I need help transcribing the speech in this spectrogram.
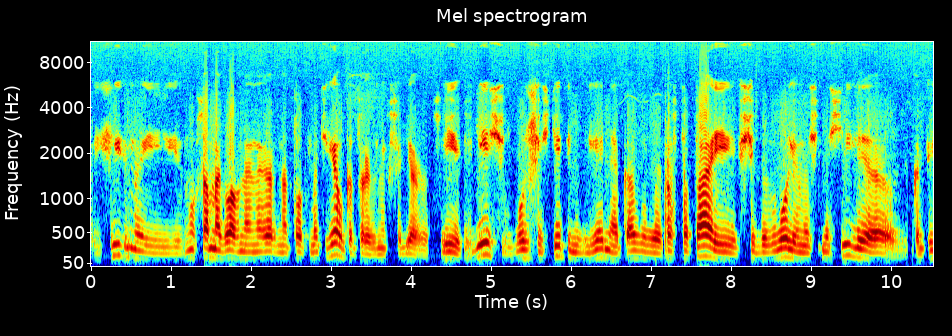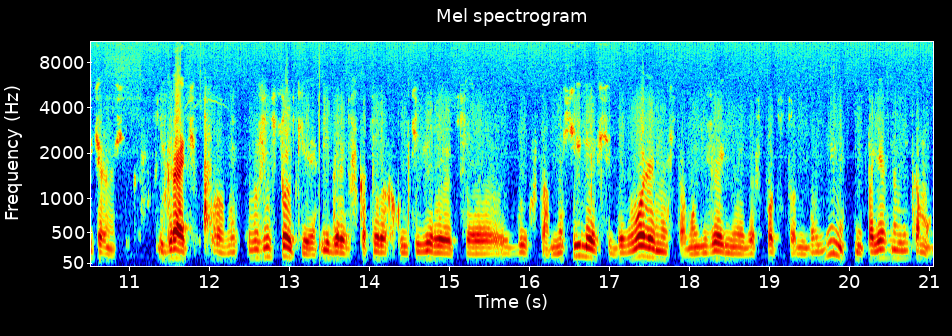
и фильмы, и, ну, самое главное, наверное, тот материал, который в них содержится. И здесь в большей степени влияние оказывает простота и вседозволенность насилия компьютерных игр. Играть в жестокие игры, в которых культивируется дух там, насилия, вседозволенность, там, унижение господства над другими, не полезно никому.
